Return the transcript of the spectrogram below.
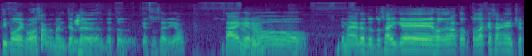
tipo de cosas, ¿me entiendes? De, esto que sucedió. ¿Sabes? Que no. Imagínate, tú, tú sabes que joder a todas las que se han hecho.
